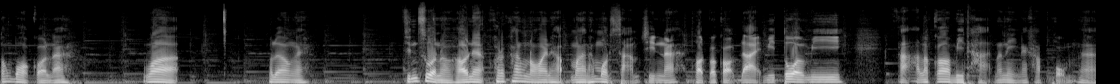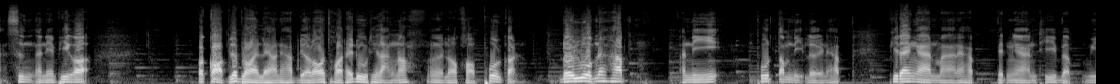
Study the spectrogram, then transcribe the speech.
ต้องบอกก่อนนะ ว่าเขาเรียกว่าไง ชิ้นส่วนของเขาเนี่ยค่อนข้างน้อยนะครับ มาทั้งหมด 3 ชิ้นนะถอดประกอบได้ มีตัวมีขาแล้วก็มีฐานนั่นเองนะครับผมอ่าซึ่งอันนี้พี่ก็ประกอบเรียบร้อยแล้วนะครับ เดี๋ยวเราถอดให้ดูทีหลังเนาะเออเราขอพูดก่อน โดยรวมนะครับ อันนี้พูดตำหนิเลยนะครับ พี่ได้งานมานะครับ เป็นงานที่แบบมี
